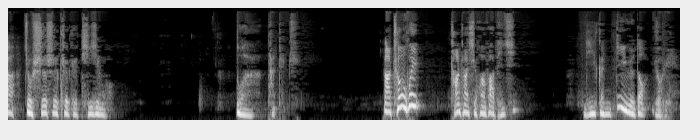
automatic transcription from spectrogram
啊，就时时刻刻提醒我，断贪嗔痴。啊，陈辉常常喜欢发脾气，你跟地狱道有缘，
